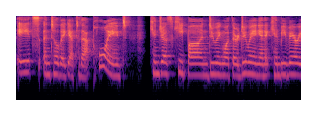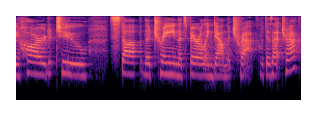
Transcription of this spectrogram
eights until they get to that point can just keep on doing what they're doing and it can be very hard to stop the train that's barreling down the track. Does that track?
